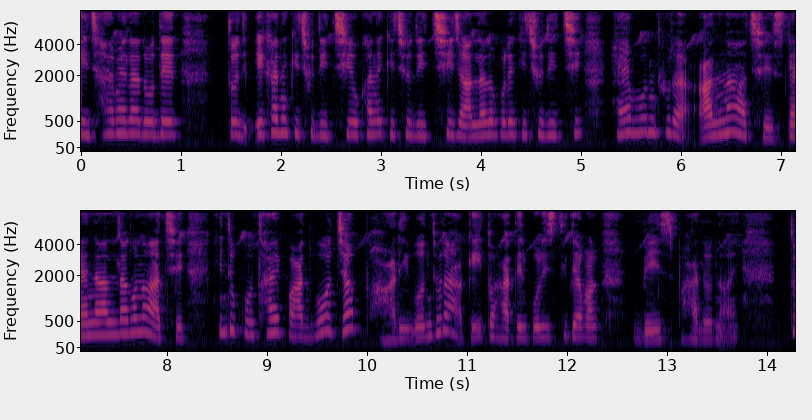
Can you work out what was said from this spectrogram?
এই ঝামেলা রোদের তো এখানে কিছু দিচ্ছি, ওখানে কিছু দিচ্ছি, জানলার ওপরে কিছু দিচ্ছি। হ্যাঁ বন্ধুরা, আলনা আছে, স্ট্যান্ড আলনাগুলো আছে, কিন্তু কোথায় পাতবো? যা ভারী বন্ধুরা, আগেই তো হাতের পরিস্থিতি আমার বেশ ভালো নয়। তো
